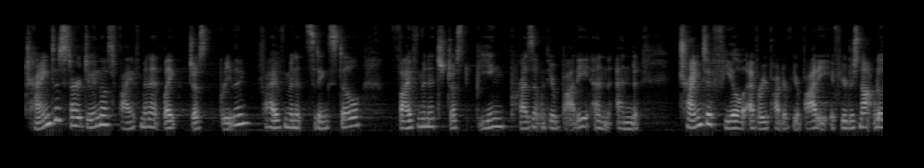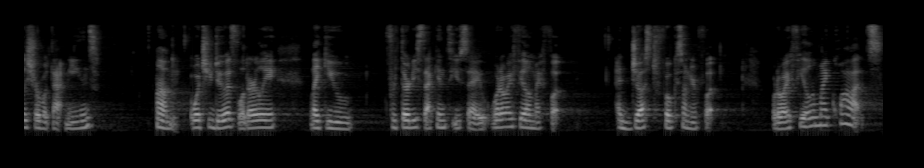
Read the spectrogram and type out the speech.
trying to start doing those five minute, like just breathing, five minutes sitting still, five minutes just being present with your body and, and trying to feel every part of your body. If you're just not really sure what that means, um, what you do is literally like you, for 30 seconds, you say, What do I feel in my foot? And just focus on your foot. What do I feel in my quads?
